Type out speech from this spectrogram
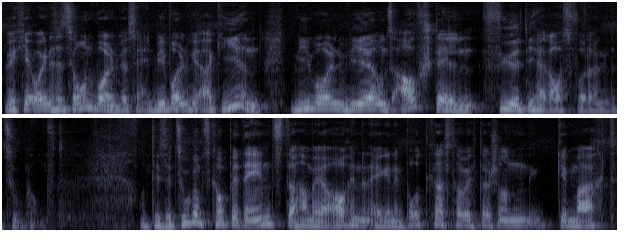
Welche Organisation wollen wir sein? Wie wollen wir agieren? Wie wollen wir uns aufstellen für die Herausforderungen der Zukunft? Und diese Zukunftskompetenz, da haben wir ja auch einen eigenen Podcast, habe ich da schon gemacht.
